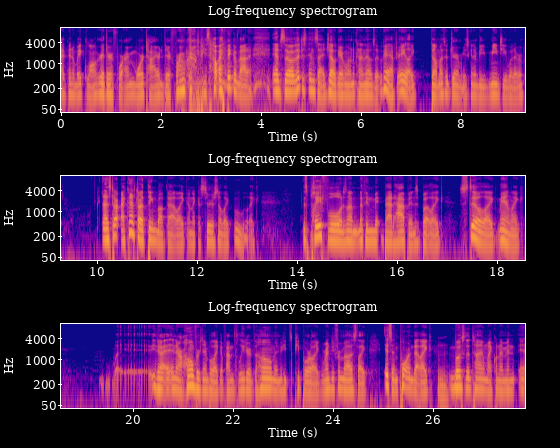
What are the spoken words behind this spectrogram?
I've been awake longer, therefore I'm more tired. Therefore I'm grumpy. Is how I think about it. And so it's like this inside joke. Everyone kind of knows, like, okay, after eight, like don't mess with Jeremy. He's gonna be mean to you, whatever. And I start, I kind of started thinking about that, like on like a serious note, like, ooh, like it's playful and it's not nothing bad happens, but like still, like man, like you know, in our home, for example, like if I'm the leader of the home and people are like renting from us, like it's important that like Mm. most of the time, like when I'm in in,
